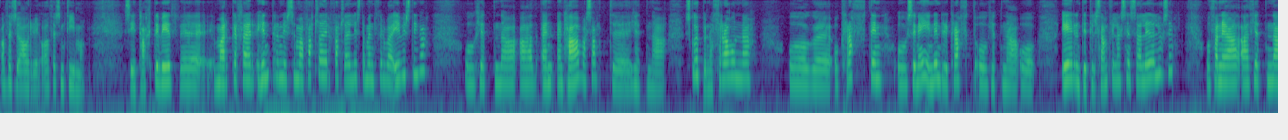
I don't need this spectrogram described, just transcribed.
á þessu ári og á þessum tíma. Sér takti við eh, margar þær hindranir sem að fallaðir, fallaðir listamenn þurfa að yfirstíga og hérna að en, en hafa samt eh, hérna sköpun og þrána og, eh, og kraftin og sin eigin innri kraft og hérna og erindi til samfélagsins að leiðaljósi og þannig að, að hérna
